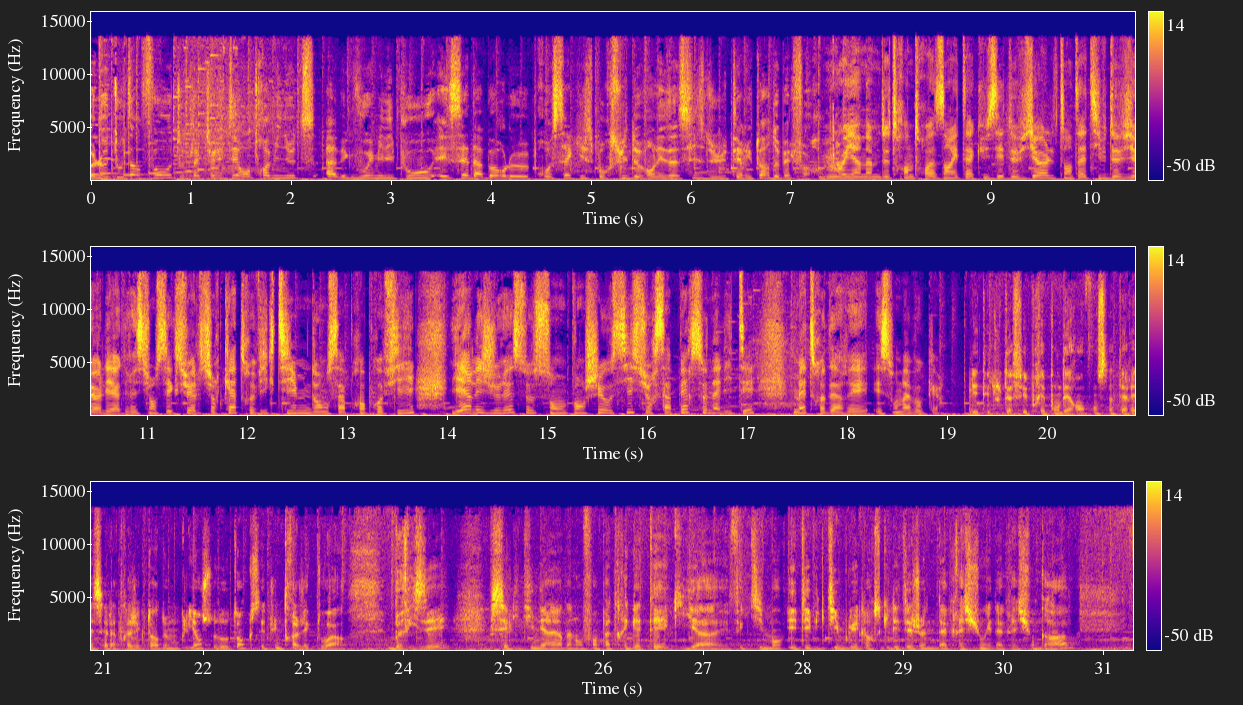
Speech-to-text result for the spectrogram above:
Le tout info, toute l'actualité en 3 minutes avec vous, Émilie Pou. Et c'est d'abord le procès qui se poursuit devant les assises du territoire de Belfort. Oui, un homme de 33 ans est accusé de viol, tentative de viol et agression sexuelle sur quatre victimes, dont sa propre fille. Hier, les jurés se sont penchés aussi sur sa personnalité, maître d'arrêt et son avocat. Il était tout à fait prépondérant qu'on s'intéresse à la trajectoire de mon client, ce d'autant que c'est une trajectoire brisée. C'est l'itinéraire d'un enfant pas très gâté qui a effectivement été victime, lui, lorsqu'il était jeune, d'agression d'agression grave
